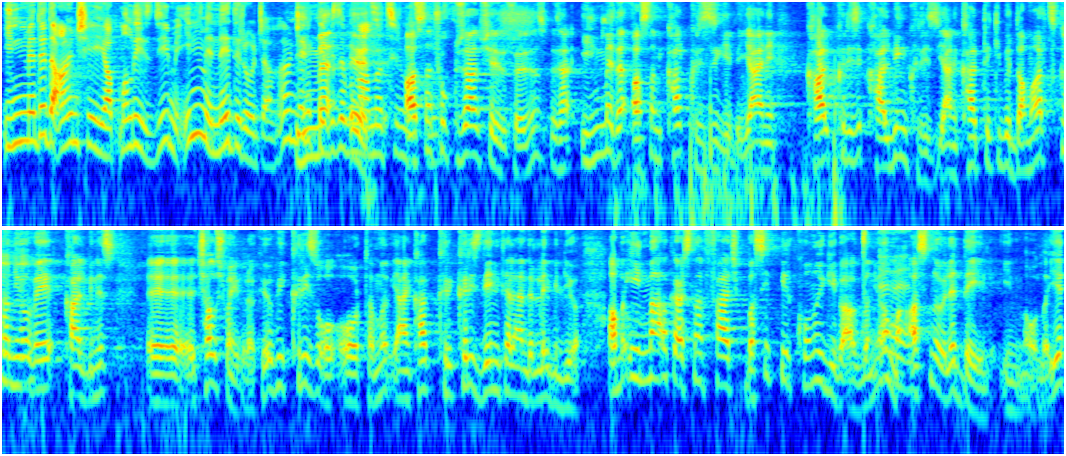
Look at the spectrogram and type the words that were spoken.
inmede de aynı şeyi yapmalıyız değil mi? İnme nedir hocam? Öncelikle İnme, bize bunu evet, anlatır mısınız? Aslında çok güzel bir şey de söylediniz. Mesela inme de aslında bir kalp krizi gibi. Yani kalp krizi kalbin krizi. Yani kalpteki bir damar tıkanıyor ve kalbiniz e, çalışmayı bırakıyor. Bir kriz ortamı yani kalp kri- kriz diye nitelendirilebiliyor. Ama inme halk arasında felç basit bir konu gibi algılanıyor ama Evet. aslında öyle değil inme olayı.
